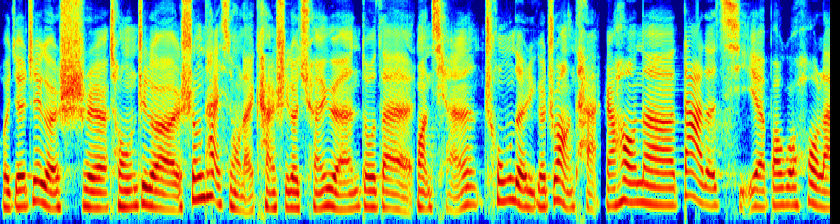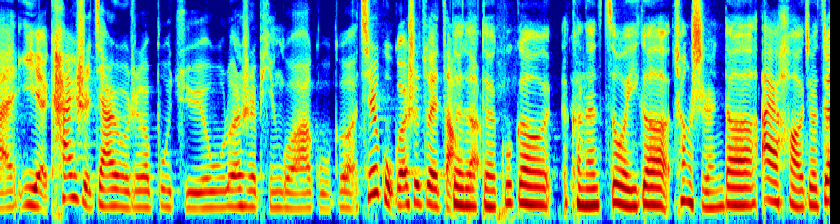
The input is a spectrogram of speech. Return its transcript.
我觉得这个是从这个生态系统来看，是一个全员都在往前冲的一个状态。然后呢，大的企业包括后来也开始加入这个布局，无论是苹果啊、谷歌，其实谷歌是最早的。对对对谷歌可能作为一个创始人的。呃，爱好就就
